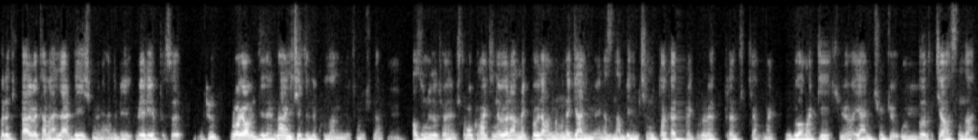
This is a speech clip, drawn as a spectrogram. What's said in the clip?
pratikler ve temeller değişmiyor. Yani bir veri yapısı bütün program dillerinde aynı şekilde kullanılıyor sonuçta. Hı. Az önce de söylemiştim. Okumak yine öğrenmek böyle anlamına gelmiyor. En azından benim için mutlaka demek böyle pratik yapmak, uygulamak gerekiyor. Yani çünkü uyguladıkça aslında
